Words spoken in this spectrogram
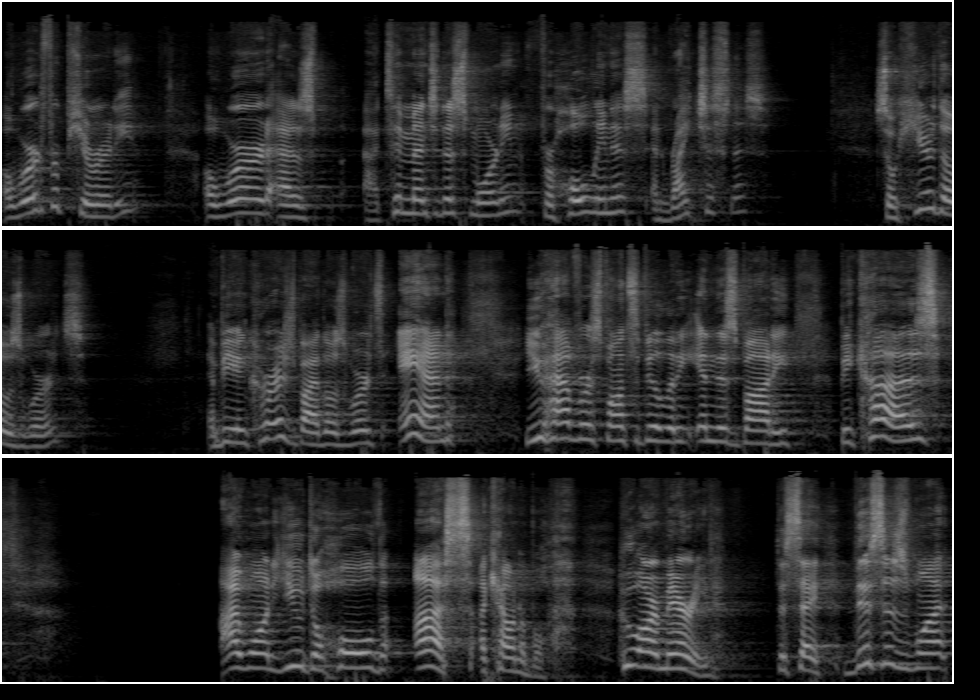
a word for purity, a word, as uh, Tim mentioned this morning, for holiness and righteousness. So hear those words and be encouraged by those words. And you have responsibility in this body because I want you to hold us accountable who are married to say, this is what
